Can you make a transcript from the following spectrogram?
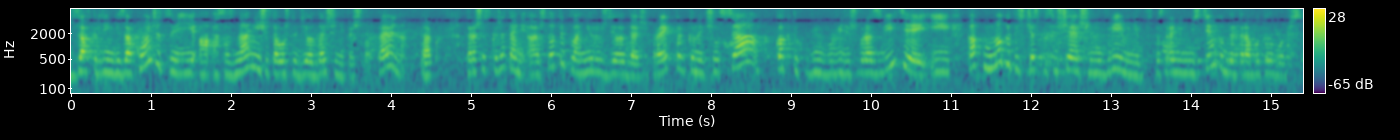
завтра деньги закончатся, и а, осознание еще того, что делать дальше, не пришло. Правильно? Так. Хорошо, скажи, Таня, а что ты планируешь делать дальше? Проект только начался, как ты его видишь в развитии, и как много ты сейчас посвящаешь ему времени по сравнению с тем, когда ты работала в офисе?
